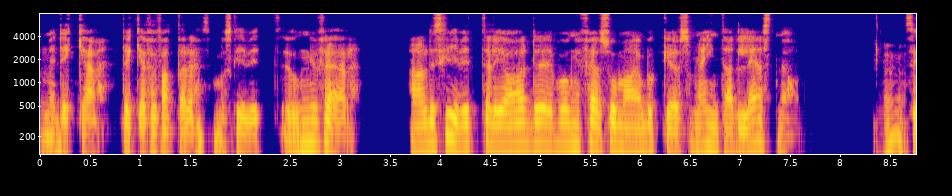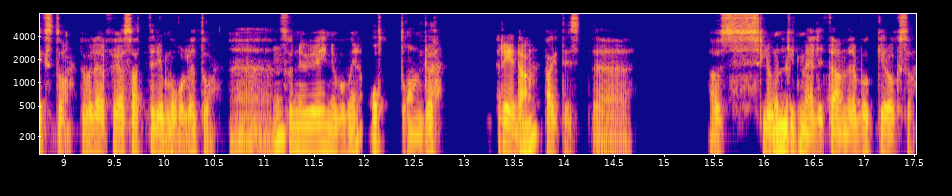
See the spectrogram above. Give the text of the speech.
Mm. deckar, deckarförfattare som har skrivit ungefär han hade skrivit, eller jag hade, det var ungefär så många böcker som jag inte hade läst med honom. Ja. 16. Det var därför jag satte det målet då. Eh, Mm. Så nu är jag inne på min åttonde redan Mm. faktiskt. Eh, Jag har slunkit med lite andra böcker också.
